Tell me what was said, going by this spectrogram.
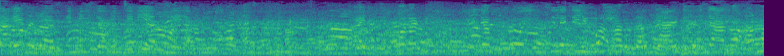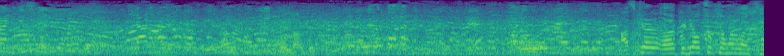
চালের গুঁড়ো আছে মিষ্টি আছে চিনি আছে আর এটা পুরো সিলেটে ইউনিক এটা হলো আমার দেশের রান্না কলা পিঠা কলা পিঠা আজকে পিঠা উৎসব কেমন লাগছে?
